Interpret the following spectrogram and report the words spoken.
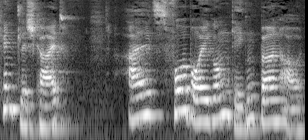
Kindlichkeit als Vorbeugung gegen Burnout.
